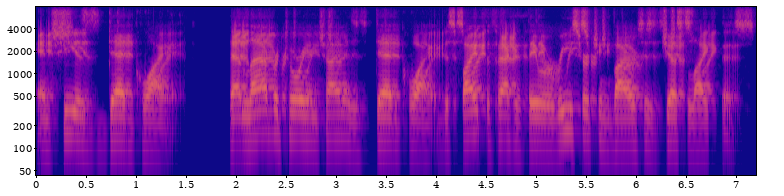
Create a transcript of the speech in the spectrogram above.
And she is dead quiet. That laboratory in China is dead quiet, despite the fact that they were researching viruses just like this.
